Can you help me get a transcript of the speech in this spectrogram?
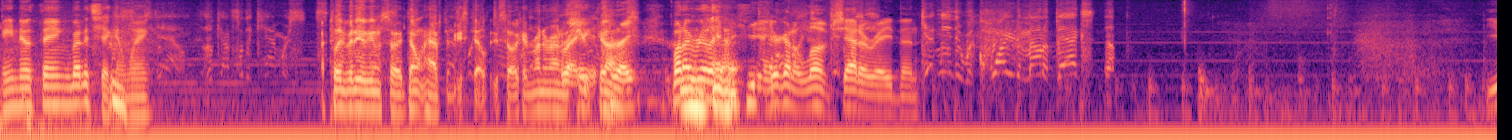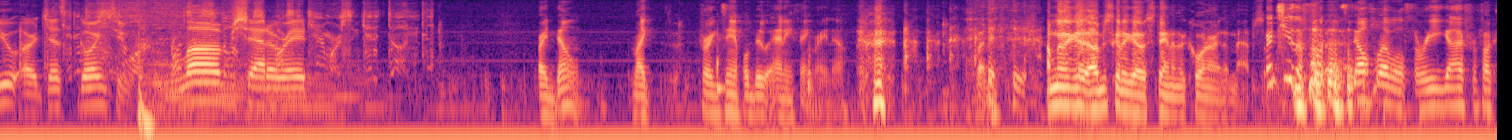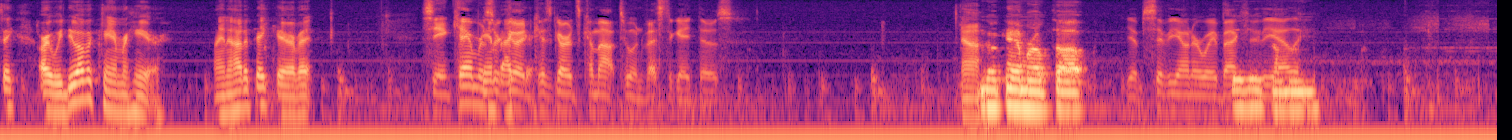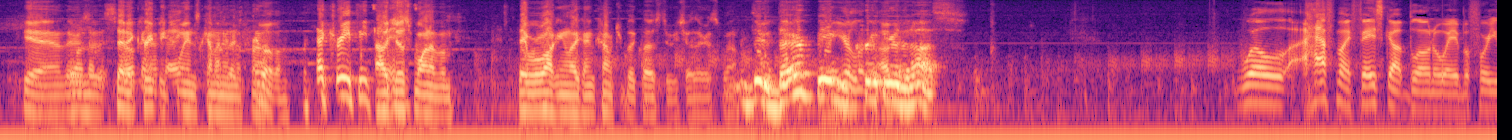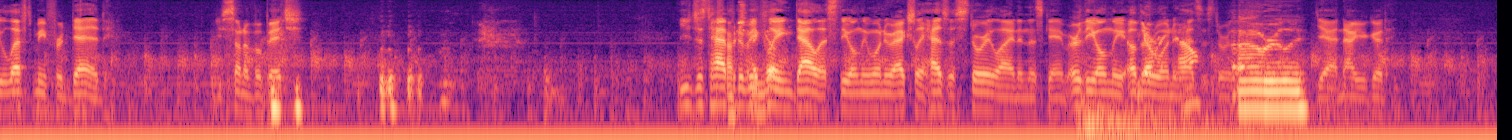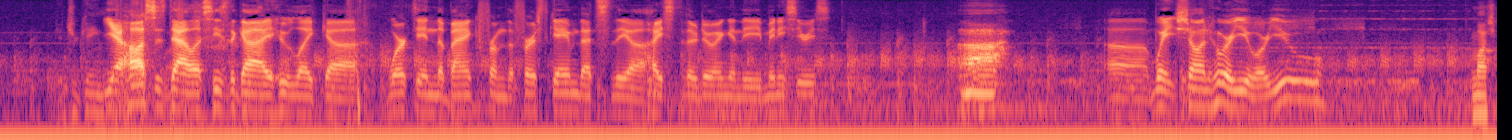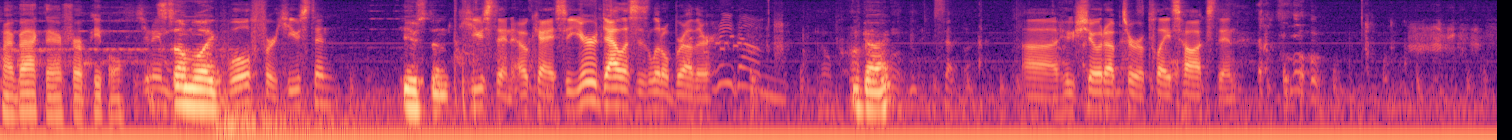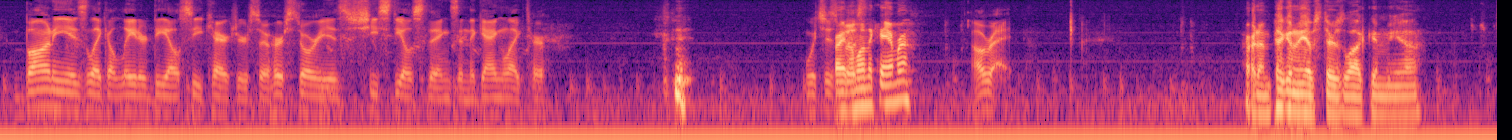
Ain't no thing but a chicken wing. I play video games so I don't have to be stealthy, so I can run around and shoot guns. right. But I really, Yeah. yeah. You're gonna love Shadow Raid then. Get me the required amount of bags. You are just going to love Shadow Raid. Cameras and get it done. I don't, like, for example, do anything right now. But I'm gonna go. I'm just gonna go stand in the corner of the map. So. aren't you the fucking stealth level three guy for fuck's sake? All right, we do have a camera here. I know how to take care of it. Seeing cameras Stand are good because guards come out to investigate those. Nah. No camera up top. Yep, Civvy on her way back through the alley. Yeah, there's One a set of creepy okay. twins coming in the front. Two of them. A creepy. Oh, just one of them. They were walking like uncomfortably close to each other as well. Dude, they're being You're creepier ugly. than us. Well, half my face got blown away before you left me for dead. You son of a bitch. You just happen to be playing Dallas, the only one who actually has a storyline in this game, or the only other right one who now? has a storyline. Oh, really? Yeah, now you're good. Get your game. Yeah, Haas is Dallas. He's the guy who like uh, worked in the bank from the first game. That's the uh, heist they're doing in the miniseries. Ah, Uh, wait, Sean, who are you? Are you? Watch my back there for people. Is your name some like Wolf or Houston? Houston. Houston. Okay, so you're Dallas's little brother, Okay. uh, who showed up to replace Hoxton. Bonnie is like a later DLC character, so her story is she steals things and the gang liked her. Which is Right, I'm on the camera. All right. All right, I'm picking the upstairs lock. Give me a.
